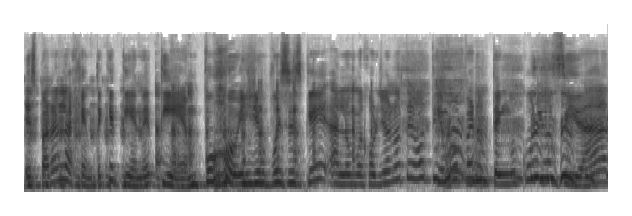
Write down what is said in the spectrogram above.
es para la gente que tiene tiempo. Y yo, pues es que a lo mejor yo no tengo tiempo, pero tengo curiosidad.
